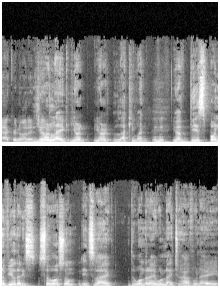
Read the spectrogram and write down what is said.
at Granada. In You're general. like you're you're lucky, man. Mm-hmm. You have this point of view that is so awesome. It's like the one that I would like to have when I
